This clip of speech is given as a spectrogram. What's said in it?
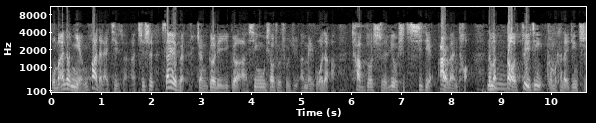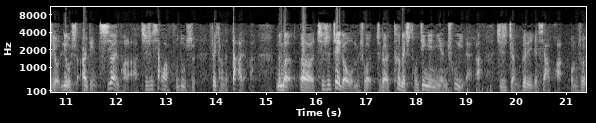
我们按照年化的来计算啊，其实三月份整个的一个啊新屋销售数据啊，美国的啊差不多是六十七点二万套。那么到最近，我们看到已经只有六十二点七万套了啊，其实下滑幅度是非常的大的啊。那么呃，其实这个我们说这个，特别是从今年年初以来啊，其实整个的一个下滑，我们说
